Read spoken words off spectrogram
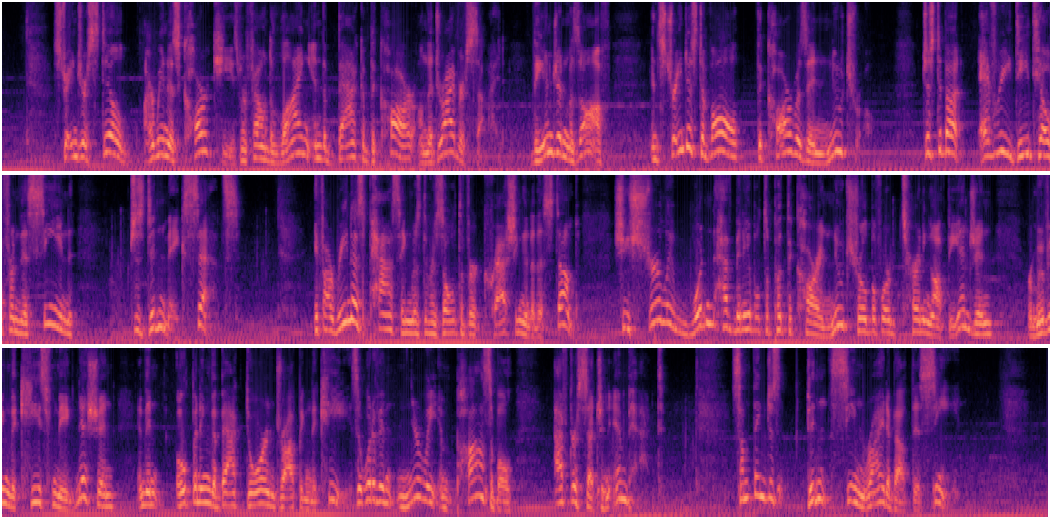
Stranger still, Irina's car keys were found lying in the back of the car on the driver's side. The engine was off, and strangest of all, the car was in neutral. Just about every detail from this scene just didn't make sense. If Irina's passing was the result of her crashing into the stump, she surely wouldn't have been able to put the car in neutral before turning off the engine, removing the keys from the ignition, and then opening the back door and dropping the keys. It would have been nearly impossible after such an impact. Something just didn't seem right about this scene.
